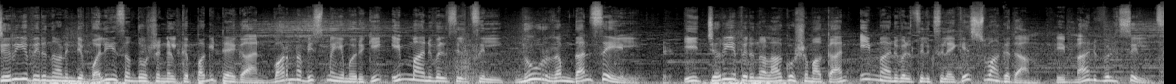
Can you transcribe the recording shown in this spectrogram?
ചെറിയ പെരുന്നാളിന്റെ വലിയ സന്തോഷങ്ങൾക്ക് പകിട്ടേകാൻ വർണ വിസ്മയമൊരുക്കി ഇമ്മാനുവൽ സിൽക്സിൽ നൂറ് റംദാൻ സെയിൽ. ഈ ചെറിയ പെരുന്നാൾ ആഘോഷമാക്കാൻ ഇമ്മാനുവൽ സിൽക്സിലേക്ക് സ്വാഗതം. ഇമ്മാനുവൽ സിൽക്സ്.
